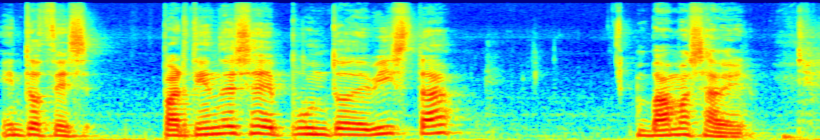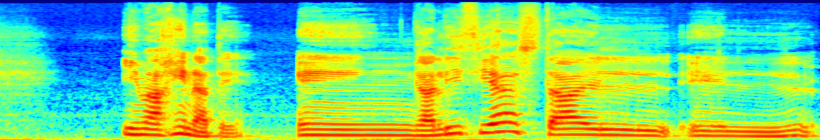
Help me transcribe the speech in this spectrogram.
Entonces, partiendo de ese punto de vista, vamos a ver. Imagínate, en Galicia está el,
